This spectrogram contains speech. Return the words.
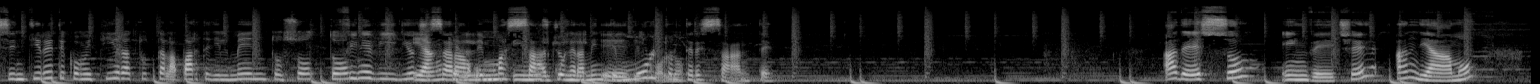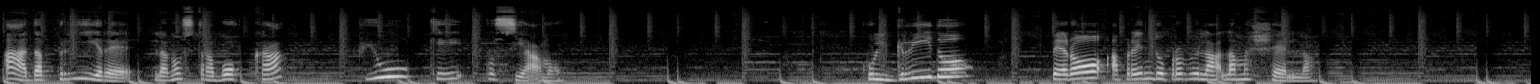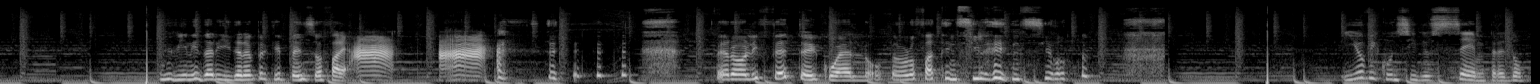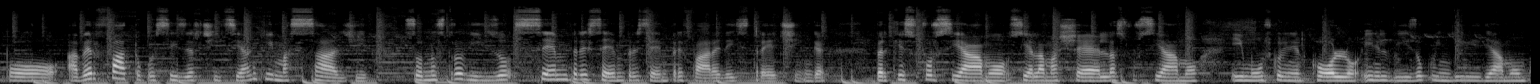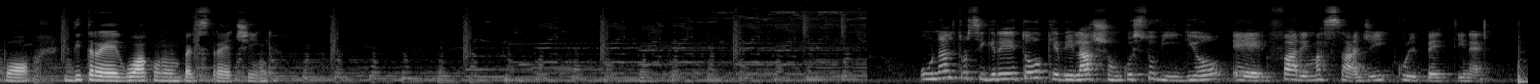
sentirete come tira tutta la parte del mento sotto. Fine video ci sarà un massaggio veramente molto interessante. Adesso invece andiamo ad aprire la nostra bocca più che possiamo. Col grido però aprendo proprio la, la mascella mi viene da ridere perché penso a fare ah, ah. però l'effetto è quello però l'ho fatto in silenzio io vi consiglio sempre dopo aver fatto questi esercizi anche i massaggi sul nostro viso sempre sempre sempre fare dei stretching perché sforziamo sia la mascella, sforziamo i muscoli nel collo e nel viso, quindi vi diamo un po' di tregua con un bel stretching. Un altro segreto che vi lascio in questo video è fare i massaggi col pettine.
